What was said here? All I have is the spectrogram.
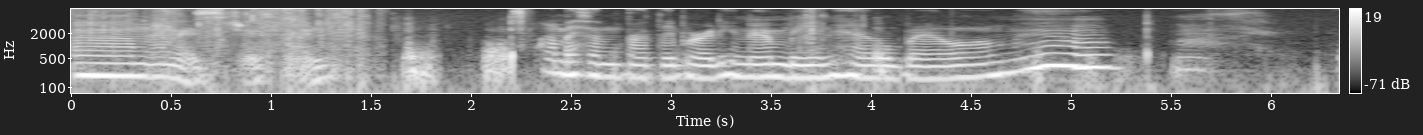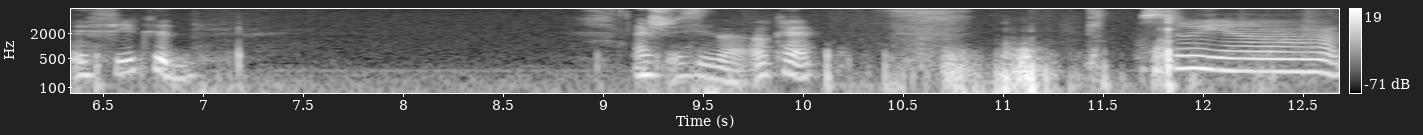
Um, and my sister's friend. On my son's birthday party, and I'm being held by all. if you could actually see that. Okay. So yeah,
